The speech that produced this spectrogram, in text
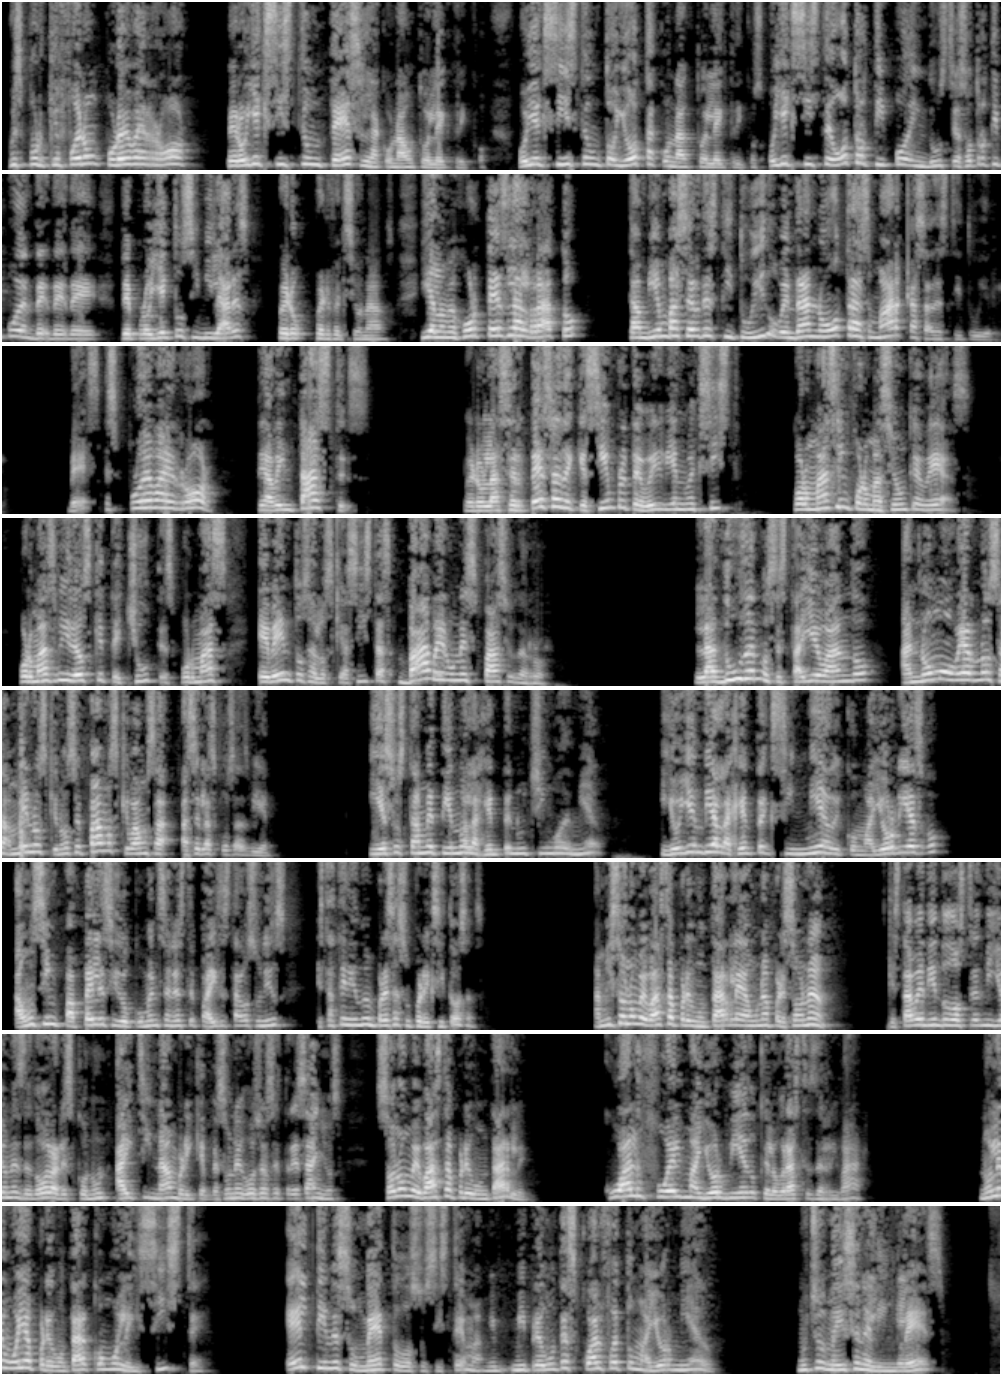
Pues porque fueron prueba-error. Pero hoy existe un Tesla con auto eléctrico. Hoy existe un Toyota con auto eléctricos. Hoy existe otro tipo de industrias, otro tipo de, de, de, proyectos similares, pero perfeccionados. Y a lo mejor Tesla al rato también va a ser destituido. Vendrán otras marcas a destituirlo. ¿Ves? Es prueba-error. Te aventaste. Pero la certeza de que siempre te va a bien no existe. Por más información que veas, por más videos que te chutes, por más eventos a los que asistas, va a haber un espacio de error. La duda nos está llevando a no movernos a menos que no sepamos que vamos a hacer las cosas bien. Y eso está metiendo a la gente en un chingo de miedo. Y hoy en día la gente sin miedo y con mayor riesgo, aún sin papeles y documentos en este país, Estados Unidos, está teniendo empresas súper exitosas. A mí solo me basta preguntarle a una persona, que está vendiendo 2, 3 millones de dólares con un IT number y que empezó un negocio hace tres años, solo me basta preguntarle, ¿cuál fue el mayor miedo que lograste derribar? No le voy a preguntar cómo le hiciste. Él tiene su método, su sistema. Mi, mi pregunta es, ¿cuál fue tu mayor miedo? Muchos me dicen el inglés,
